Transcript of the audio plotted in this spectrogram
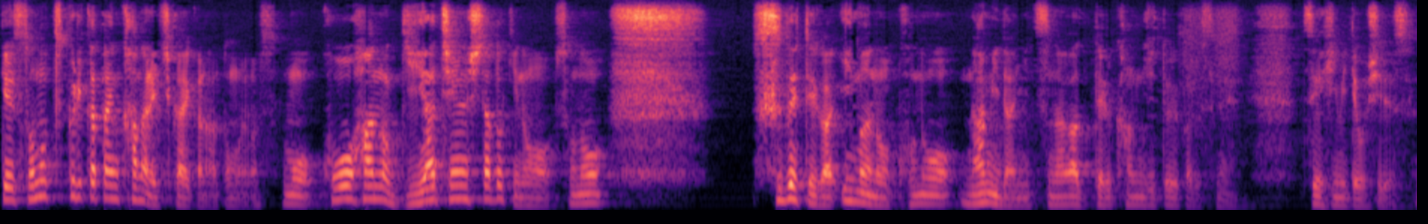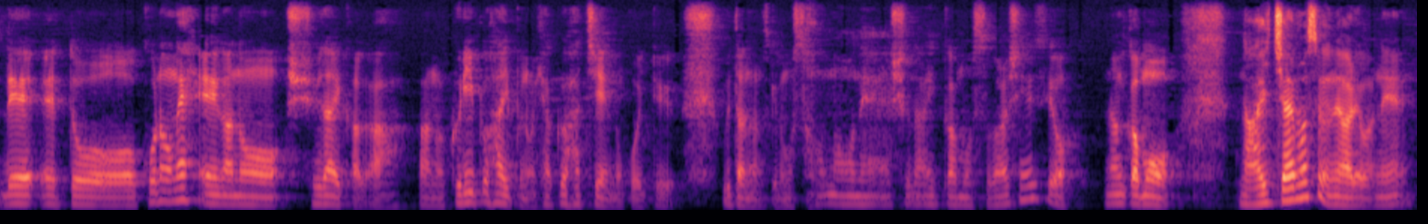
で、その作り方にかなり近いかなと思います。もう後半のギアチェンした時の、その、すべてが今のこの涙につながってる感じというかですね。ぜひ見てほしいです。で、えっと、このね、映画の主題歌が、あの、クリープハイプの108円の恋という歌なんですけども、そのね、主題歌も素晴らしいんですよ。なんかもう、泣いちゃいますよね、あれはね。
